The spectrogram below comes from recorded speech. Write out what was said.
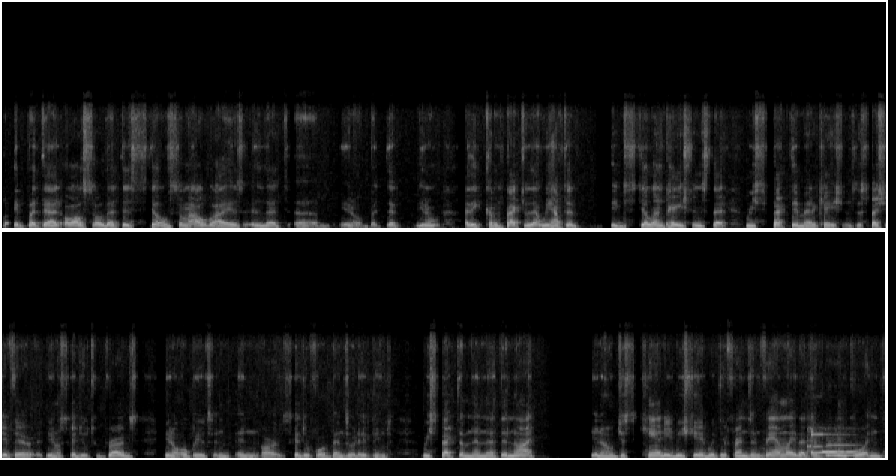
but, but that also that there's still some outliers in that um, you know, but that you know I think comes back to that we have to instill in patients that respect their medications, especially if they're you know scheduled to drugs you know, opiates and, and or Schedule Four benzodiazepines, respect them, then that they're not you know, just candy to be shared with their friends and family, that they're very important,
